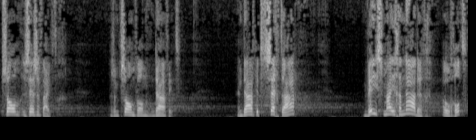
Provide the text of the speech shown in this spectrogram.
psalm 56. Dat is een psalm van David. En David zegt daar, wees mij genadig, o God,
